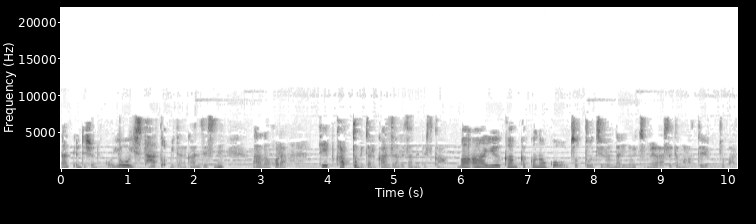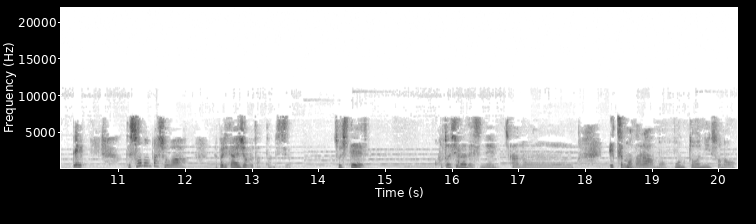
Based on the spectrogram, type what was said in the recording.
なんて言うんでしょうね、こう、用意スタートみたいな感じですね。あの、ほら、テープカットみたいな感じあるじゃないですか。まあ、ああいう感覚の、こう、ちょっと自分なりのいつもやらせてもらっていることがあって、で、その場所は、やっぱり大丈夫だったんですよ。そして、今年がですね、あのー、いつもならもう本当にその、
